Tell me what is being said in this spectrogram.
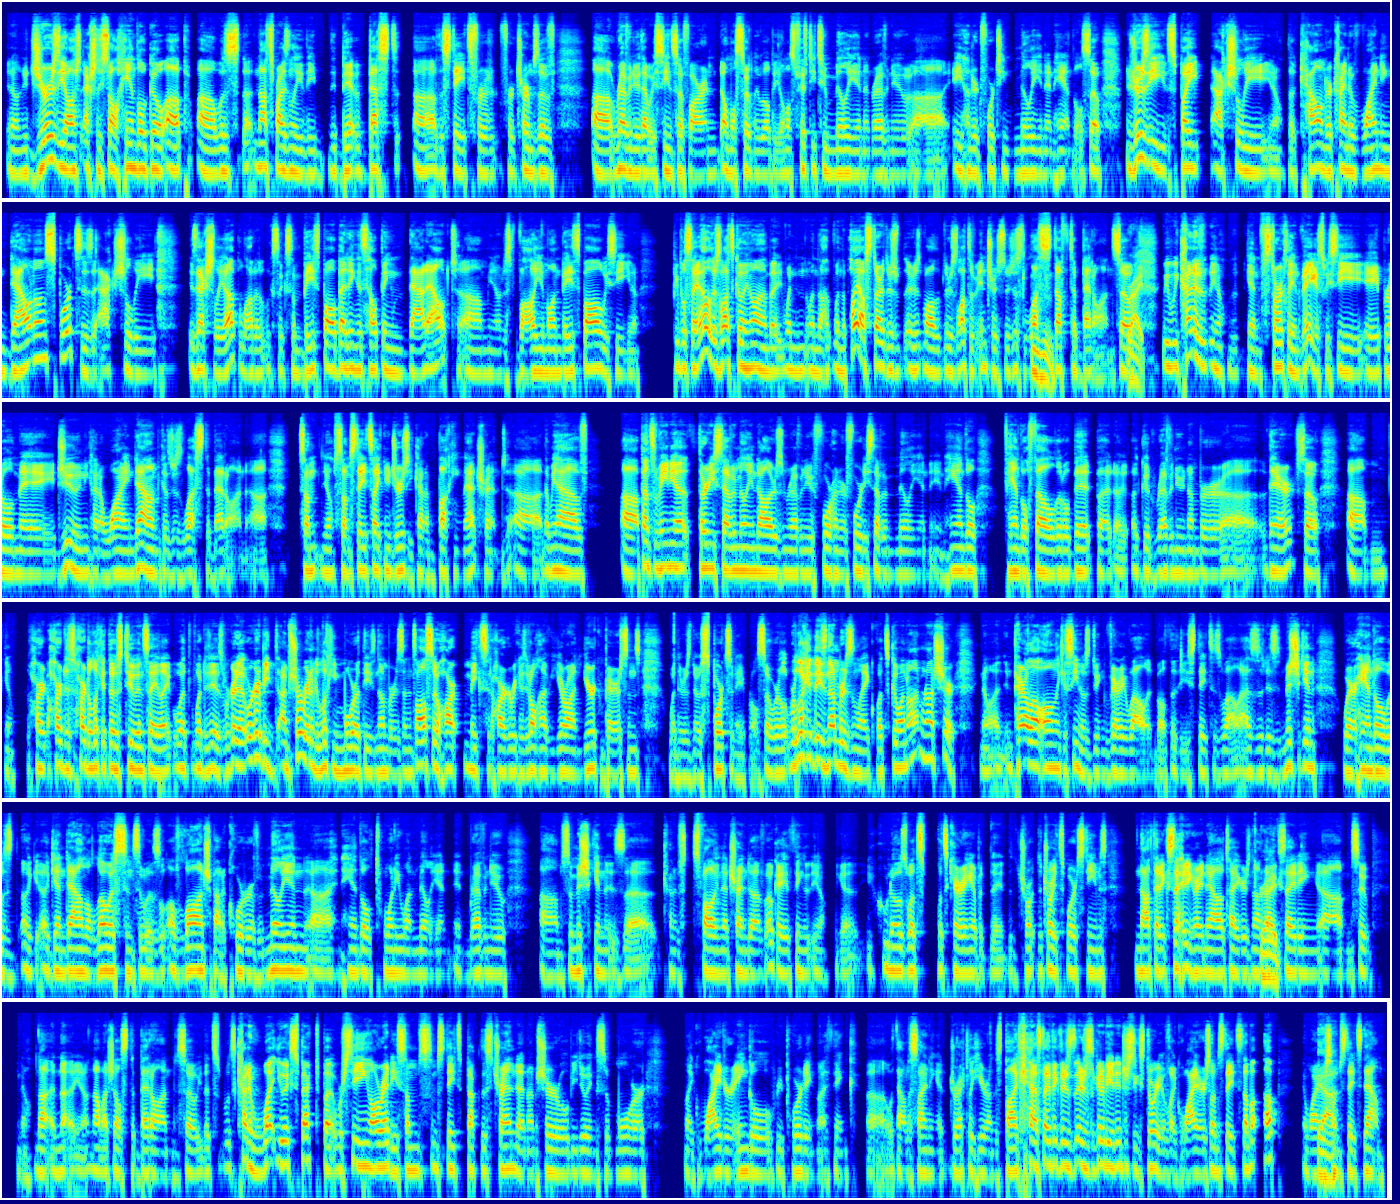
you know, New Jersey actually saw handle go up. Uh, was not surprisingly the the best uh, of the states for for terms of uh, revenue that we've seen so far, and almost certainly will be almost 52 million in revenue, uh, 814 million in handle. So New Jersey, despite actually you know the calendar kind of winding down on sports, is actually is actually up. A lot of it looks like some baseball betting is helping that out. Um, you know, just volume on baseball. We see you know people say, "Oh, there's lots going on," but when when the when the playoffs start, there's there's well, there's lots of interest. There's just less mm-hmm. stuff to bet on. So right. we we kind of you know again historically in Vegas, we see April, May, June kind of wind down because there's less to bet on. Uh, some you know some states like New Jersey kind of bucking that trend. Uh, then we have uh, Pennsylvania, $37 million in revenue, 447 million in handle. Handle fell a little bit, but a, a good revenue number uh, there. So, um, you know, hard hard to hard to look at those two and say like what what it is. We're gonna we're gonna be I'm sure we're gonna be looking more at these numbers, and it's also hard makes it harder because you don't have year on year comparisons when there's no sports in April. So we're we're looking at these numbers and like what's going on. We're not sure. You know, in parallel, all online casinos doing very well in both of these states as well as it is in Michigan, where handle was again down the lowest since it was of launch, about a quarter of a million, uh, and handle 21 million in revenue. Um, so Michigan is uh, kind of following that trend of okay, thing you know, who knows what's what's carrying it, but the, the Detroit, Detroit, sports teams not that exciting right now. Tigers not right. that exciting. Um, so you know, not, not, you know not much else to bet on. So that's what's kind of what you expect, but we're seeing already some some states buck this trend, and I'm sure we'll be doing some more like wider angle reporting. I think uh, without assigning it directly here on this podcast, I think there's there's going to be an interesting story of like why are some states up, up and why yeah. are some states down.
